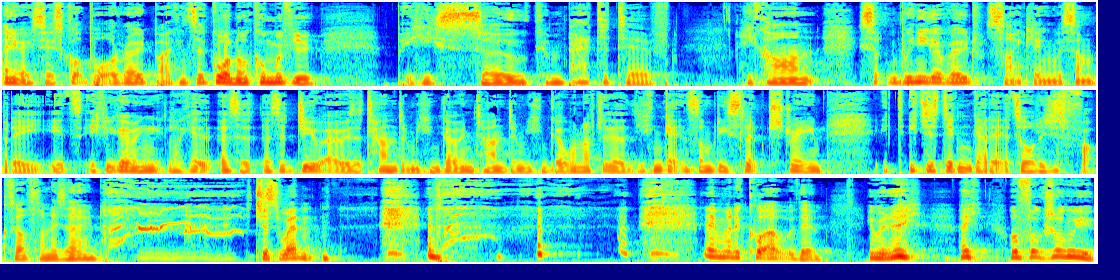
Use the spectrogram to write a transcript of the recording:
Anyway, so Scott bought a road bike and said, go on, I'll come with you. But he's so competitive. He can't. So when you go road cycling with somebody, it's if you're going like a, as a as a duo, as a tandem, you can go in tandem. You can go one after the other. You can get in somebody's slipstream. He, he just didn't get it at all. He just fucked off on his own. just went. Then when I caught up with him, he went, "Hey, hey, what the fuck's wrong with you?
